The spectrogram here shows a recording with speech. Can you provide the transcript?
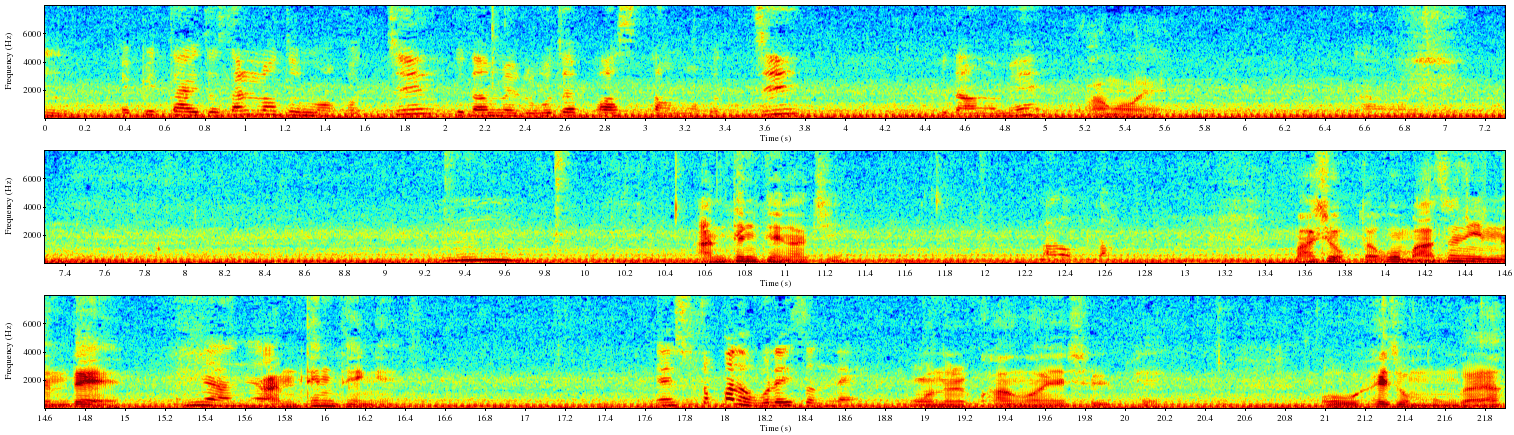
응 에피타이저 샐러드 먹었지 그 다음에 로제 파스타 먹었지 그 다음에 광어회. 강아지 음 안 탱탱하지? 맛없다 맛이 없다고? 맛은 있는데 아니야 아니야 안 탱탱해. 얘 수족관에 오래 있었네 오늘 광어회 실패. 오, 회 전문가야?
